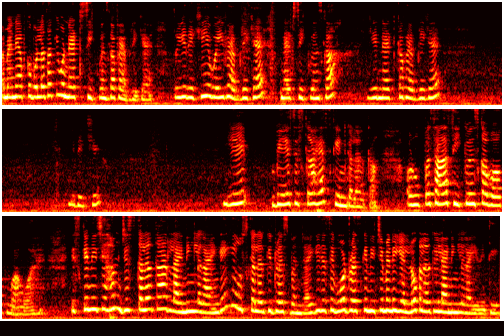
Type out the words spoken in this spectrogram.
और मैंने आपको बोला था कि वो नेट सीक्वेंस का फैब्रिक है। तो ये देखिए, ये वही फैब्रिक है नेट सीक्वेंस का। ये नेट का फैब्रिक है। ये देखिए। ये बेस इसका है स्किन कलर का, और ऊपर सारा सीक्वेंस का वर्क हुआ हुआ है। इसके नीचे हम जिस कलर का लाइनिंग लगाएँगे, ये उस कलर की ड्रेस बन जाएगी। जैसे वो ड्रेस के नीचे मैंने येलो कलर की लाइनिंग लगाई हुई थी।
